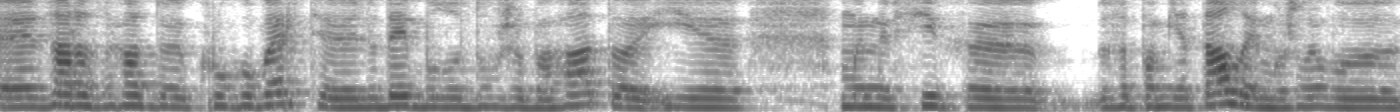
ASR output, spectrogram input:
е, зараз згадую круговерть, людей було дуже багато, і ми не всіх е, запам'ятали, можливо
